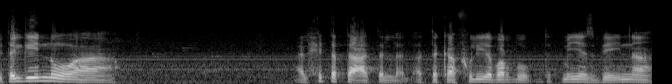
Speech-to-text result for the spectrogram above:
بتلقي إنه آه، الحتة بتاعت ال- التكافلية برضو بتتميز بإنها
